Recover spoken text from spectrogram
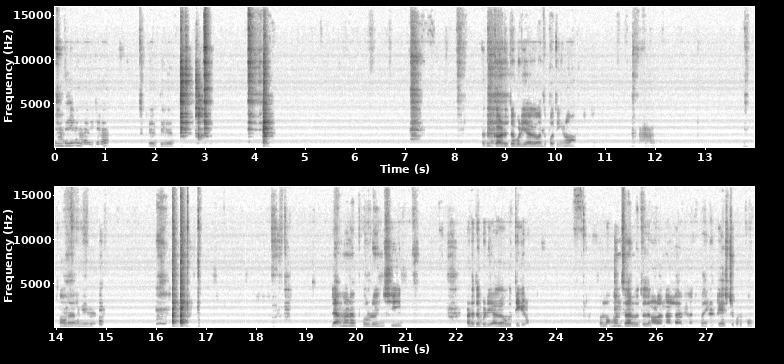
நான் வீட்டில் அதுக்கு அடுத்தபடியாக வந்து பார்த்தீங்கன்னா sound அதெல்லாம் லெமனை புழிஞ்சி அடுத்தபடியாக ஊற்றிக்கிறோம் ஸோ லெமன் சார் ஊற்றுறதுனால நல்லாவே வந்து பார்த்தீங்கன்னா டேஸ்ட் கொடுக்கும்.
